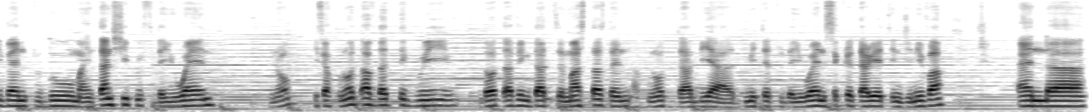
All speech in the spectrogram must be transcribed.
even to do my internship with the UN. You know, if I could not have that degree, without having that master's, then I could not uh, be admitted to the UN Secretariat in Geneva. And uh,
